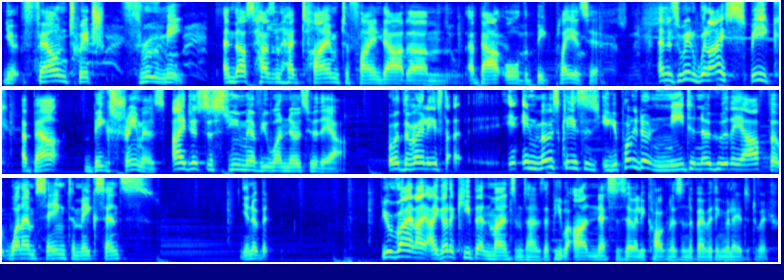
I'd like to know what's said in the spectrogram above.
you know, found Twitch through me, and thus hasn't had time to find out um, about all the big players here. And it's weird when I speak about big streamers, I just assume everyone knows who they are, or at the very least, uh, in, in most cases, you probably don't need to know who they are for what I'm saying to make sense. You know, but you're right. I, I got to keep that in mind sometimes that people aren't necessarily cognizant of everything related to Twitch.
